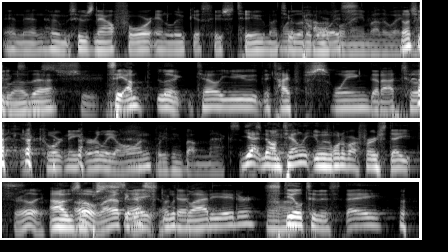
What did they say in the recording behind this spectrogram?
and then who's who's now four, and Lucas, who's two, my What two little boys. name, by the way. Don't you love that? Shoot. See, I'm look tell you the type of swing that I took at Courtney early on. What do you think about Maximus? Yeah, no, I'm telling you, it was one of our first dates. Really? I was Oh, obsessed right out the gate. with Gladiator. Uh-huh. Still to this day,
